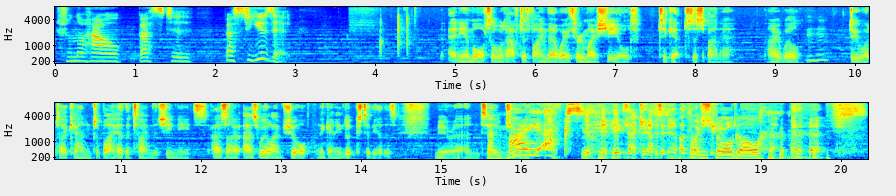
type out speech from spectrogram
She'll know how best to best to use it. Any immortal would have to find their way through my shield to get to Spanner. I will do what I can to buy her the time that she needs, as I, as will I'm sure. And again, he looks to the others, Mura and uh, and my axe exactly. I was, I from Thorgal.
